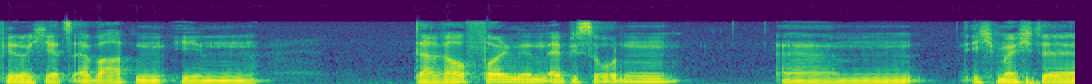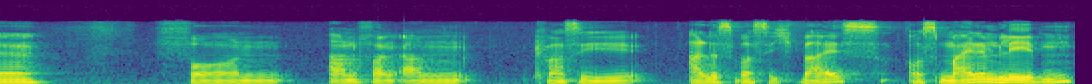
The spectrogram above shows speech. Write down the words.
wird euch jetzt erwarten in darauffolgenden Episoden? Ähm, ich möchte von Anfang an quasi alles, was ich weiß aus meinem Leben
